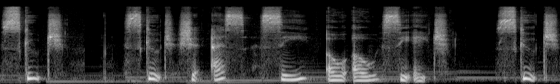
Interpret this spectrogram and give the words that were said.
scooch scooch 是 s c o o c h scooch。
